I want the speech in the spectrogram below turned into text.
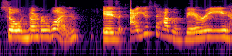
So number one is I used to have a very,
